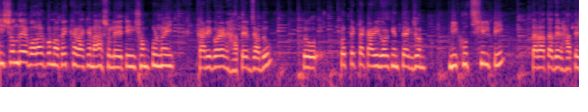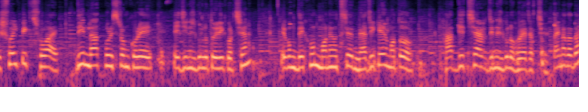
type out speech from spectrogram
নিঃসন্দেহে বলার কোনো অপেক্ষা রাখে না আসলে এটি সম্পূর্ণই কারিগরের হাতের জাদু। তো প্রত্যেকটা কারিগর কিন্তু একজন নিখুঁত শিল্পী তারা তাদের হাতের শৈল্পিক ছোঁয়ায় দিন রাত পরিশ্রম করে এই জিনিসগুলো তৈরি করছেন। এবং দেখুন মনে হচ্ছে ম্যাজিকের মতো হাত দিচ্ছে আর জিনিসগুলো হয়ে যাচ্ছে। তাই না দাদা?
